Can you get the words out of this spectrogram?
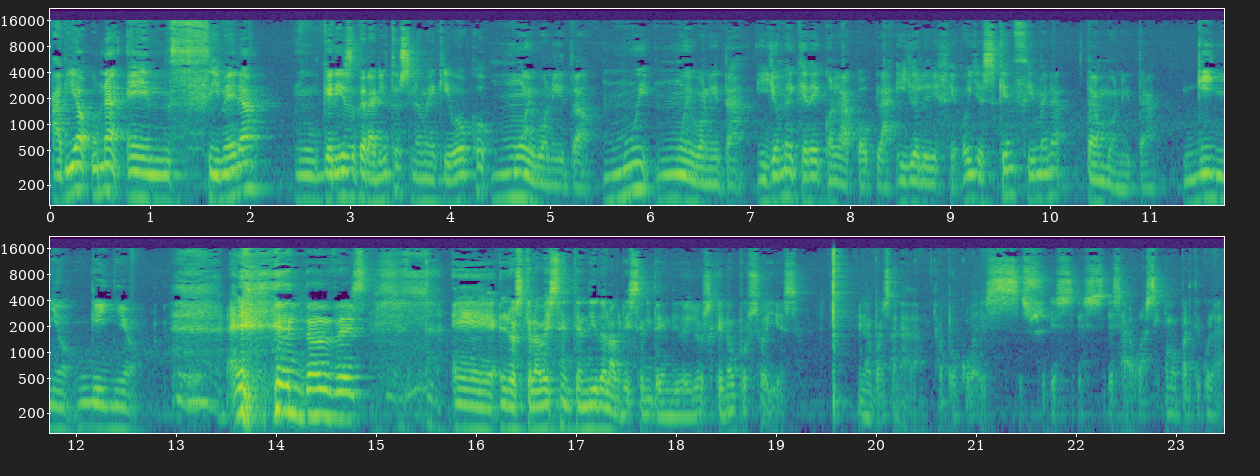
había una encimera gris granito, si no me equivoco, muy bonita, muy, muy bonita. Y yo me quedé con la copla y yo le dije, oye, es que encimera tan bonita. Guiño, guiño. Entonces, eh, los que lo habéis entendido, lo habréis entendido. Y los que no, pues oyes, no pasa nada. Tampoco es, es, es, es algo así como particular.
